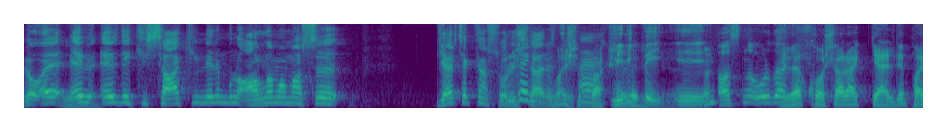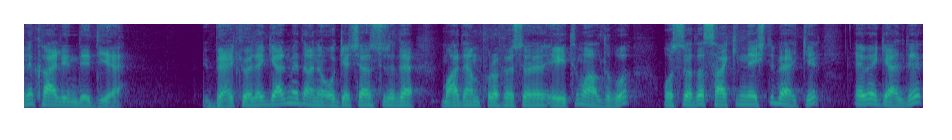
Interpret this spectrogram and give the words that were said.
Ve o ev, ev- evdeki sakinlerin bunu anlamaması gerçekten soru Garip. işareti. Ama şimdi bak şöyle Melik Bey e, düşünüyorsun. aslında orada Eve koşarak geldi panik halinde diye. Belki öyle gelmedi hani o geçen sürede madem profesyonel eğitim aldı bu. O sırada sakinleşti belki. Eve geldi.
